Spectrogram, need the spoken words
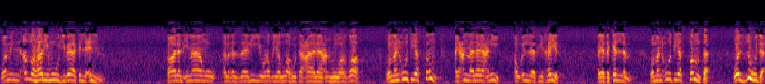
ومن أظهر موجبات العلم. قال الإمام الغزالي رضي الله تعالى عنه وأرضاه ومن أوتي الصمت أي عما لا يعنيه أو إلا في خير فيتكلم ومن أوتي الصمت والزهد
